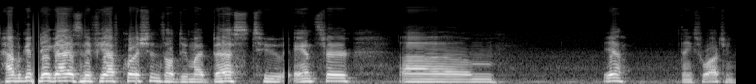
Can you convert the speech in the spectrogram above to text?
Have a good day guys and if you have questions I'll do my best to answer um, yeah. Thanks for watching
